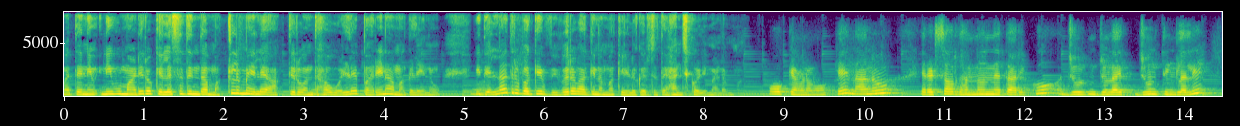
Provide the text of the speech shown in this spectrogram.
ಮತ್ತು ನೀವು ನೀವು ಮಾಡಿರೋ ಕೆಲಸದಿಂದ ಮಕ್ಕಳ ಮೇಲೆ ಆಗ್ತಿರುವಂತಹ ಒಳ್ಳೆ ಪರಿಣಾಮಗಳೇನು? ಇದೆಲ್ಲದ್ರ ಬಗ್ಗೆ ವಿವರವಾಗಿ ನಮ್ಮ ಕೇಳುಗರ ಜೊತೆ ಹಂಚ್ಕೊಳ್ಳಿ ಮೇಡಮ್ ಓಕೆ ಮೇಡಮ್ ಓಕೆ. ನಾನು ಎರಡು ಸಾವಿರದ ಹನ್ನೊಂದನೇ ತಾರೀಕು, ಜೂನ್, ಜುಲೈ, ಜೂನ್ ತಿಂಗಳಲ್ಲಿ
